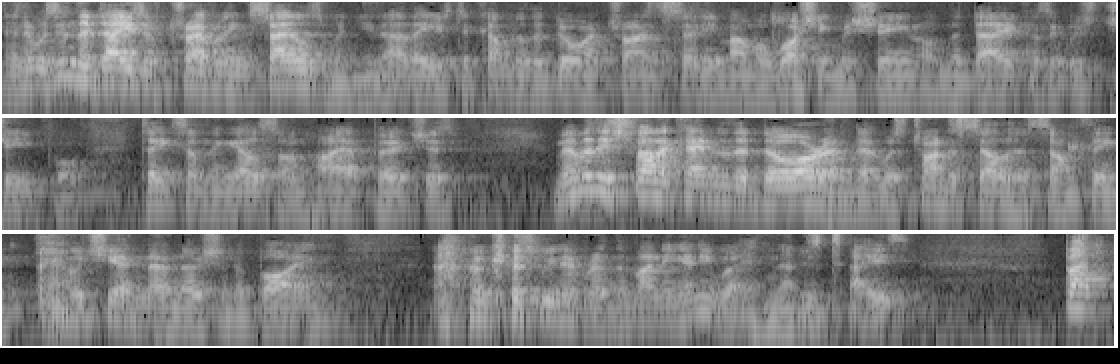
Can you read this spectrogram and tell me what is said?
And it was in the days of travelling salesmen, you know, they used to come to the door and try and sell your mum a washing machine on the day because it was cheap or take something else on hire purchase. Remember this fella came to the door and uh, was trying to sell her something which she had no notion of buying because we never had the money anyway in those days. But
